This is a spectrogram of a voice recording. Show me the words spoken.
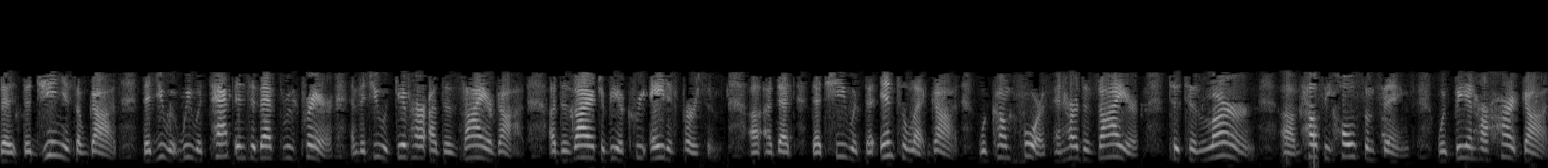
the the genius of God, that you would we would tap into that through prayer, and that you would give her a desire, God, a desire to be a creative person, uh, uh, that that she would the intellect, God, would come forth, and her desire to to learn um, healthy, wholesome things would be in her heart, God,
